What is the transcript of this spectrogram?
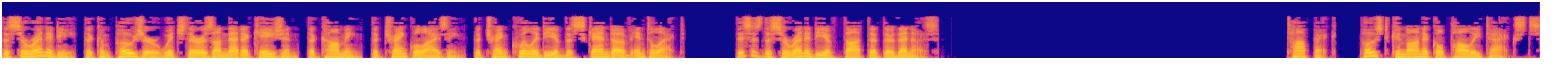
the serenity, the composure which there is on that occasion, the calming, the tranquilizing, the tranquillity of the skandha of intellect—this is the serenity of thought that there then is. Post-canonical Pali texts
